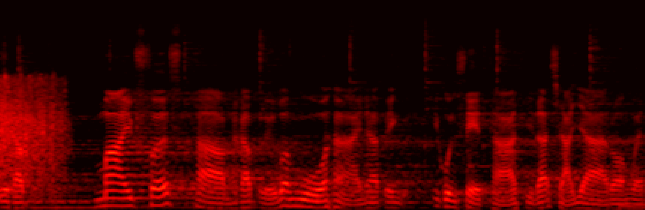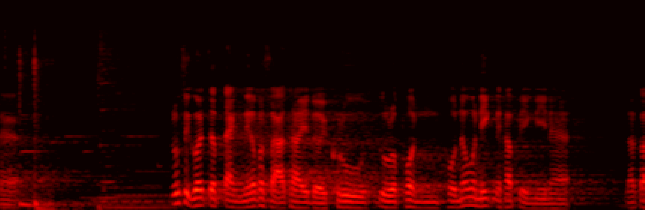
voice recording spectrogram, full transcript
นี่ครับ My First Time นะครับ หรือว่างูหายนะครับเพลงที่คุณเศรษฐาศิระฉายาร้องไว้นะรู้สึกว่าจะแต่งเนื้อภาษาไทยโดยครูสุรพลโพนวนิกนะครับเพลงนี้นะฮะแล้วก็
